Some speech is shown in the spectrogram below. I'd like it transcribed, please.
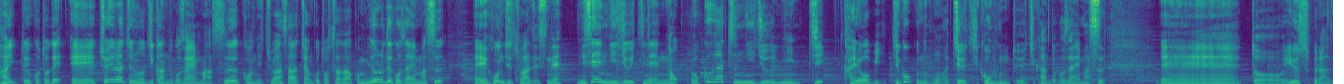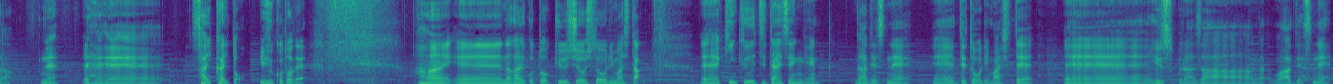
はい、ということで、えー、ちょいラジオの時間でございます。こんにちは、さあちゃんことさだこみのるでございます。えー、本日はですね、2021年の6月22日火曜日、時刻の方は10時5分という時間でございます。えー、っと、ユースプラザ、ね、えー、再開ということで、はい、えー、長いこと休止をしておりました。えー、緊急事態宣言がですね、えー、出ておりまして、えー、ユースプラザはですね、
